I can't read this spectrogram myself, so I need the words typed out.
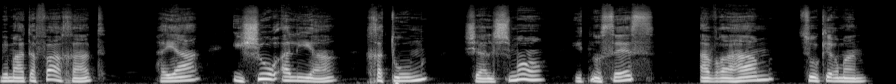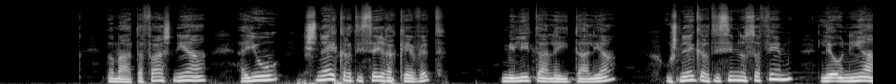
במעטפה אחת היה אישור עלייה חתום שעל שמו התנוסס אברהם צוקרמן. במעטפה השנייה היו שני כרטיסי רכבת מליטא לאיטליה, ושני כרטיסים נוספים לאונייה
